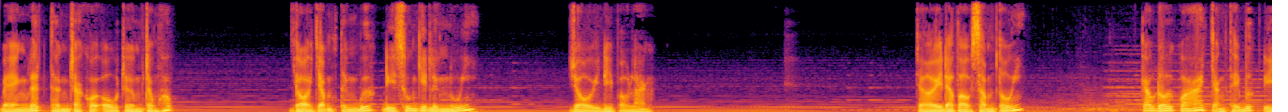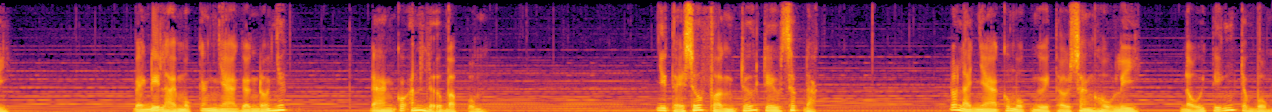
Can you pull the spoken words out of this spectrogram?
Bèn lết thân ra khỏi ổ rơm trong hốc, Dò dẫm từng bước đi xuống dưới lưng núi, Rồi đi vào làng. Trời đã vào sẩm tối Cáo đói quá chẳng thể bước đi. Bèn đi lại một căn nhà gần đó nhất đang có ánh lửa bập bùng. Như thể số phận trớ trêu sắp đặt. Đó là nhà của một người thợ săn hồ ly Nổi tiếng trong vùng.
